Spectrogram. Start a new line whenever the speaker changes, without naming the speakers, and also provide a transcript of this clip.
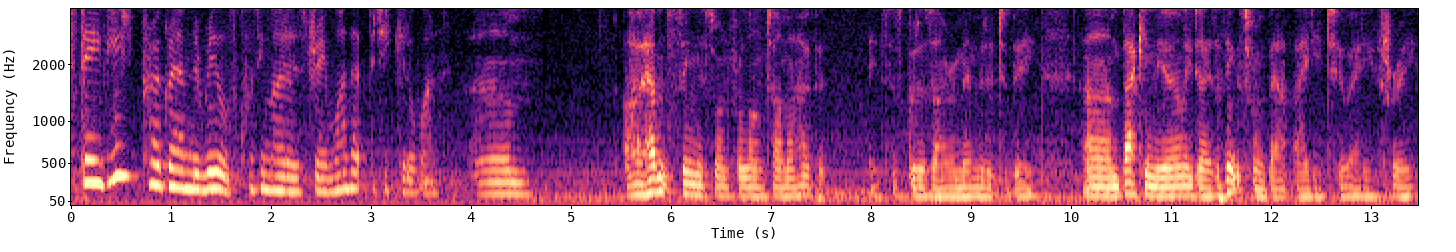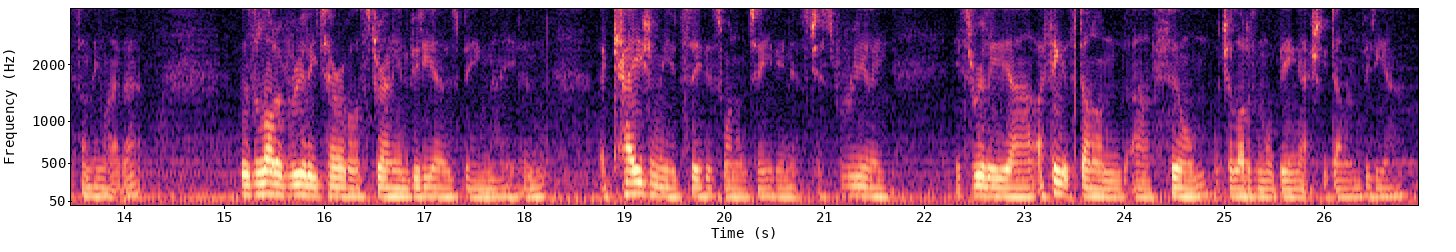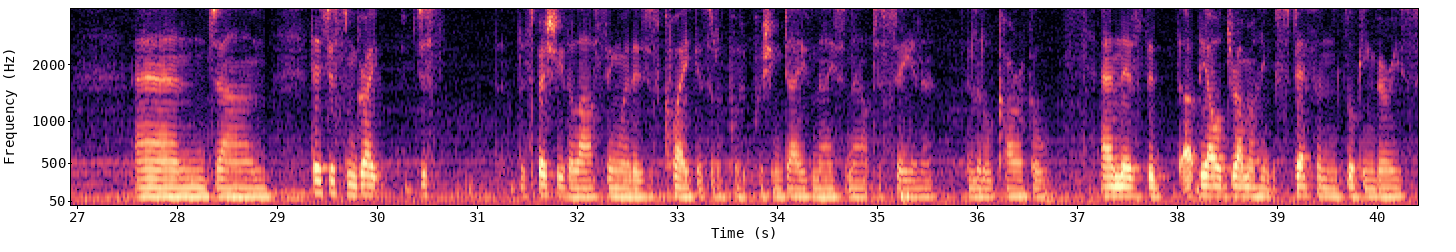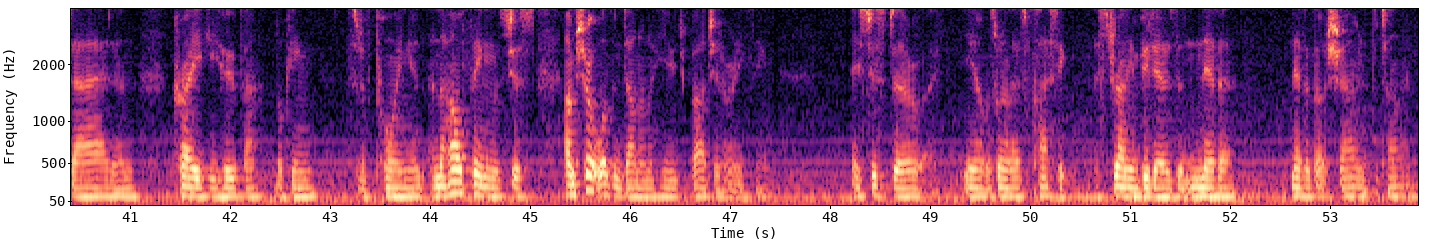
Steve, you programmed the reels Quasimodo's Dream. Why that particular one?
Um, I haven't seen this one for a long time. I hope it, it's as good as I remembered it to be. Um, back in the early days, I think it's from about 82, 83, something like that. There was a lot of really terrible Australian videos being made, and occasionally you'd see this one on TV, and it's just really, it's really, uh, I think it's done on uh, film, which a lot of them were being actually done on video. And um, there's just some great, just especially the last thing where there's this Quaker sort of pu- pushing Dave Mason out to sea in a, a little coracle. And there's the uh, the old drummer, I think Stefan, looking very sad, and Craigie Hooper looking sort of poignant. And the whole thing was just, I'm sure it wasn't done on a huge budget or anything. It's just a, you know, it was one of those classic Australian videos that never, never got shown at the time.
